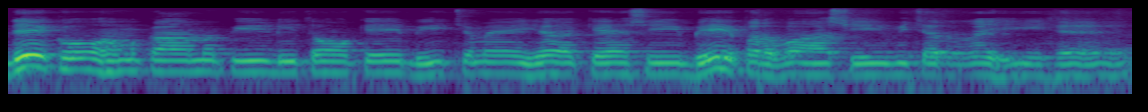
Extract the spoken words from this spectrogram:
देखो हम काम पीड़ितों के बीच में यह कैसी बेपरवासी विचर रही है।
